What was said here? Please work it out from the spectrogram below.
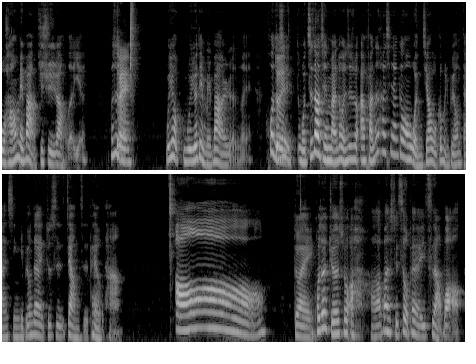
我好像没办法继续让了耶，不是？我有我有点没办法忍了耶，或者是我知道其实蛮多人是说啊，反正他现在跟我稳交，我根本就不用担心，也不用再就是这样子配合他。哦，对，或者觉得说啊，好了，不然十次我配合一次好不好？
